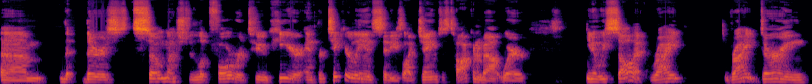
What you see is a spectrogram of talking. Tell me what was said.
um, th- there's so much to look forward to here, and particularly in cities like James is talking about, where you know we saw it right right during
